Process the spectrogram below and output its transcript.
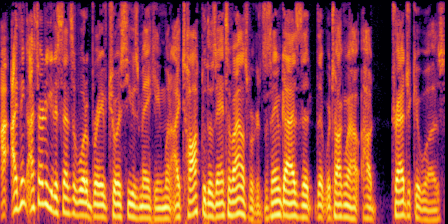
I, I think I started to get a sense of what a brave choice he was making when I talked with those anti violence workers, the same guys that, that were talking about how, how tragic it was.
